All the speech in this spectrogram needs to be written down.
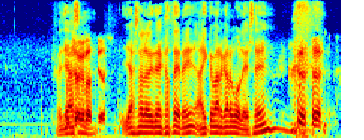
Pues Muchas sa- gracias. Ya sabes lo que tienes que hacer, ¿eh? Hay que marcar goles, ¿eh?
